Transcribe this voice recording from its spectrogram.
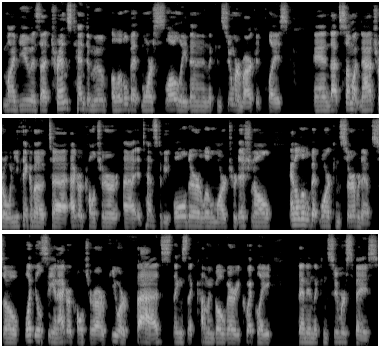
my view is that trends tend to move a little bit more slowly than in the consumer marketplace. And that's somewhat natural. When you think about uh, agriculture, uh, it tends to be older, a little more traditional, and a little bit more conservative. So, what you'll see in agriculture are fewer fads, things that come and go very quickly, than in the consumer space.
